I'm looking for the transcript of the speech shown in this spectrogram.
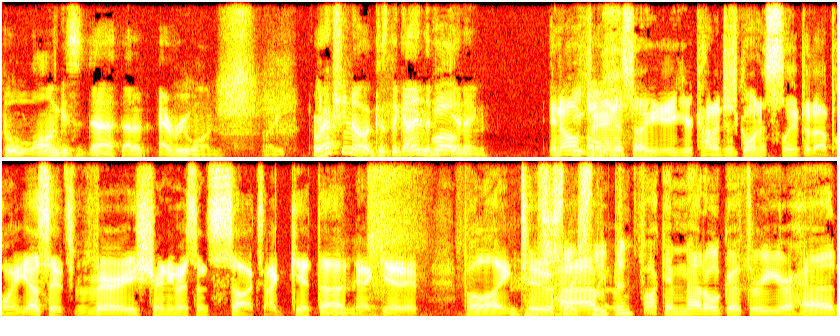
the longest death out of everyone like or actually no because the guy in the Well, beginning In all Oh. fairness, though, you- you're kind of just going to sleep at that point. Yes, it's very strenuous and sucks. I get that, Mm. and I get it. But like to Just like have sleeping? fucking metal go through your head,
